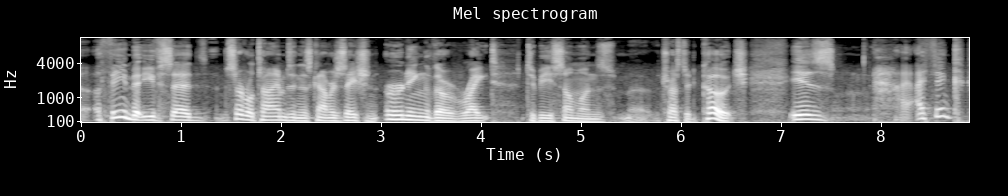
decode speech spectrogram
a theme that you've said several times in this conversation, earning the right to be someone's uh, trusted coach, is I think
